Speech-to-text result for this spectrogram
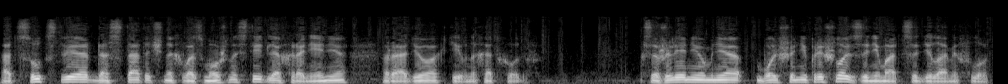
отсутствие достаточных возможностей для хранения радиоактивных отходов. К сожалению, мне больше не пришлось заниматься делами флота.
